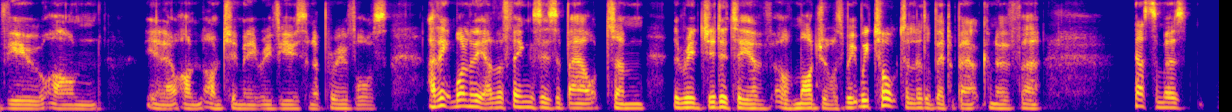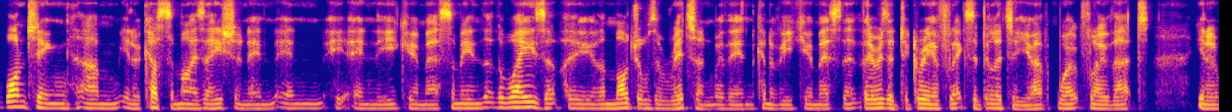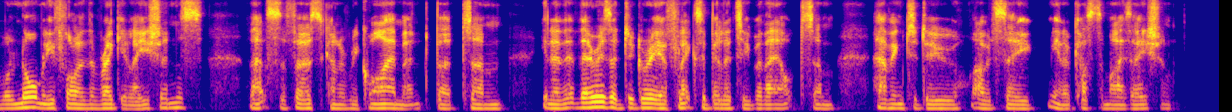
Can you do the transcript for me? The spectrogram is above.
view on you know on on too many reviews and approvals i think one of the other things is about um, the rigidity of of modules we, we talked a little bit about kind of uh, customers wanting um, you know customization in in in the eqms i mean the, the ways that the the modules are written within kind of eqms that there is a degree of flexibility you have a workflow that you know will normally follow the regulations that's the first kind of requirement but um, you know, there is a degree of flexibility without um, having to do, I would say, you know, customization.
